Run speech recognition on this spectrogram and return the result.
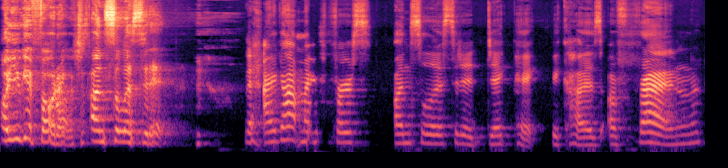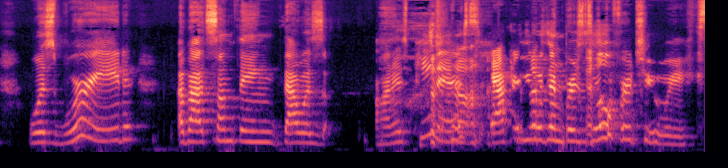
oh, you get photos, just unsolicited. I got my first unsolicited dick pic because a friend was worried about something that was on his penis after he was in Brazil for two weeks.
